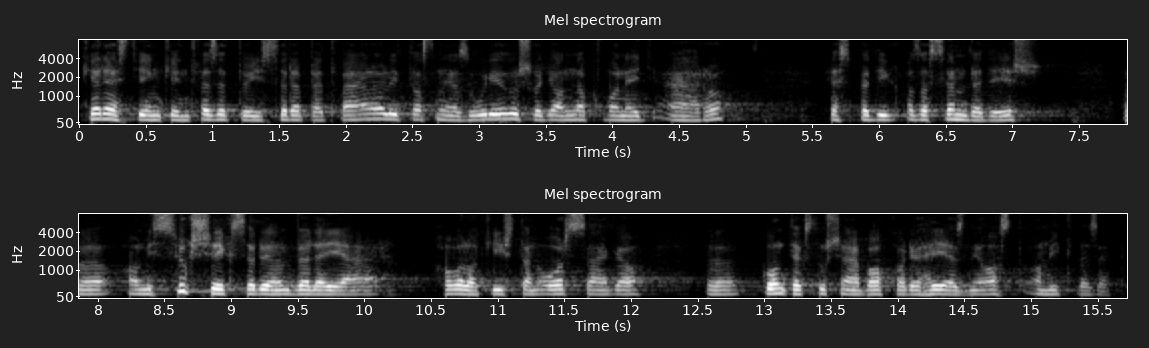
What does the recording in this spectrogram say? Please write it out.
keresztényként vezetői szerepet vállal, itt azt mondja az Úr Jézus, hogy annak van egy ára, ez pedig az a szenvedés, ami szükségszerűen vele jár, ha valaki Isten országa kontextusába akarja helyezni azt, amit vezet.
